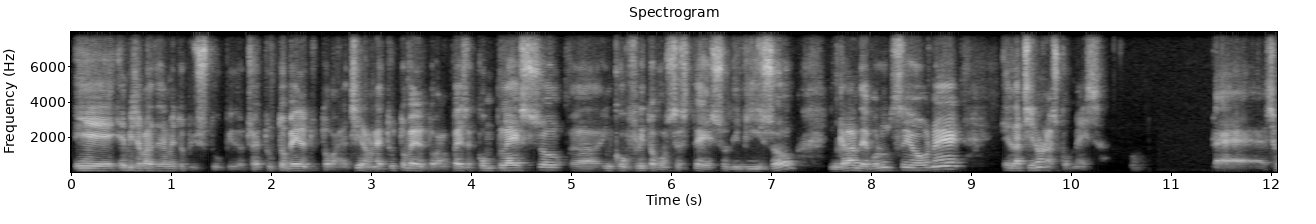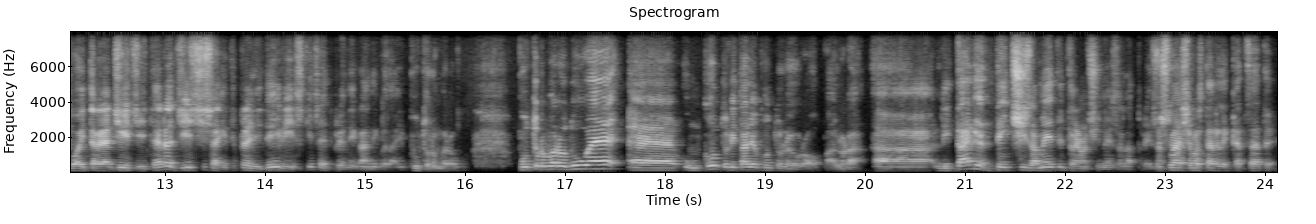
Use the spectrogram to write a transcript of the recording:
E, e mi sembra l'atteggiamento più stupido, cioè tutto bene, tutto male. La Cina non è tutto bene, tutto male, è un paese complesso, eh, in conflitto con se stesso, diviso, in grande evoluzione e la Cina è una scommessa. Eh, se vuoi interagirci, interagisci, sai che ti prendi dei rischi, cioè ti prendi grandi guadagni. Punto numero uno. Punto numero due, eh, un conto l'Italia e un conto l'Europa. Allora, uh, l'Italia decisamente il treno cinese l'ha preso. Se lasciamo stare le cazzate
